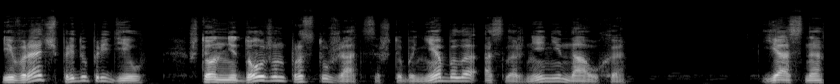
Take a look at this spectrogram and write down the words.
и врач предупредил, что он не должен простужаться, чтобы не было осложнений на ухо. Ясно.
